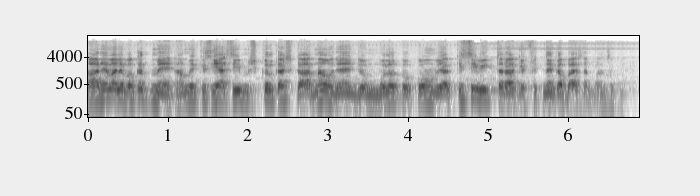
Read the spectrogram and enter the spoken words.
آنے والے وقت میں ہم کسی ایسی مشکل کا شکار نہ ہو جائیں جو ملک کو قوم یا کسی بھی طرح کے فتنے کا باعث نہ بن سکیں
